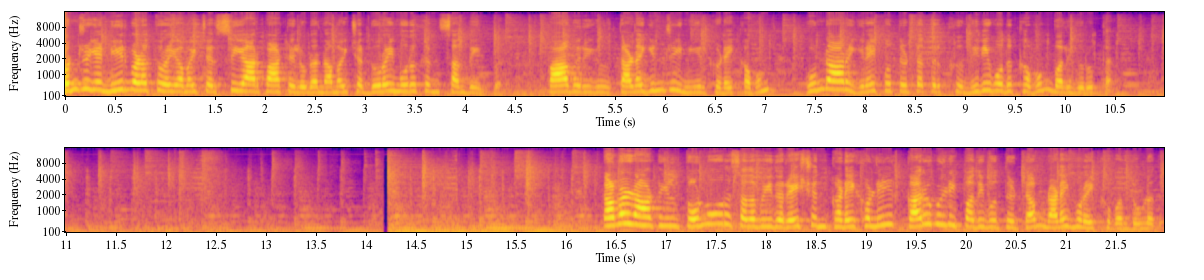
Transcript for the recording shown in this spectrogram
ஒன்றிய நீர்வளத்துறை அமைச்சர் சி ஆர் பாட்டீலுடன் அமைச்சர் துரைமுருகன் சந்திப்பு. காவிரியில் தடையின்றி நீர் கிடைக்கவும் குண்டாறு இணைப்பு திட்டத்திற்கு நிதி ஒதுக்கவும் வலியுறுத்தல். தமிழ்நாட்டில் தொன்னூறு சதவீத ரேஷன் கடைகளில் கருவிழி பதிவு திட்டம் நடைமுறைக்கு வந்துள்ளது.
